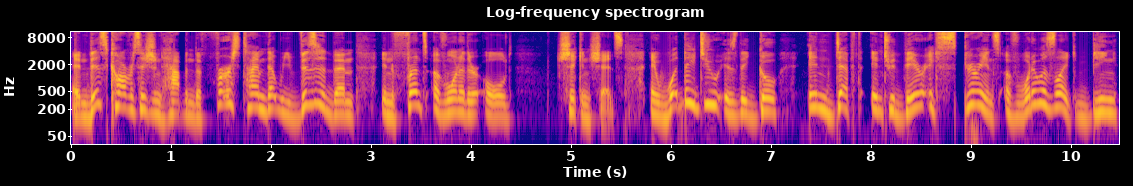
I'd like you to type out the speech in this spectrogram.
And this conversation happened the first time that we visited them in front of one of their old chicken sheds. And what they do is they go in depth into their experience of what it was like being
